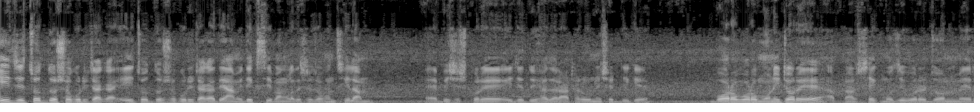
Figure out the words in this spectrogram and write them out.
এই যে চোদ্দোশো কোটি টাকা, এই চোদ্দোশো কোটি টাকা দিয়ে আমি দেখছি বাংলাদেশে যখন ছিলাম বিশেষ করে এই যে দুই হাজার আঠারো, উনিশের দিকে, বড় বড় মনিটরে আপনার শেখ মুজিবুরের জন্মের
